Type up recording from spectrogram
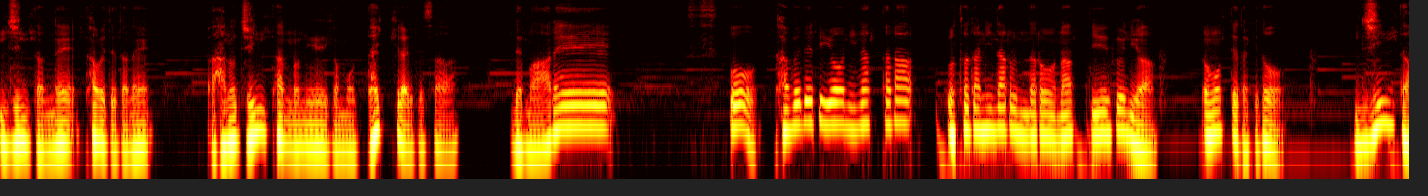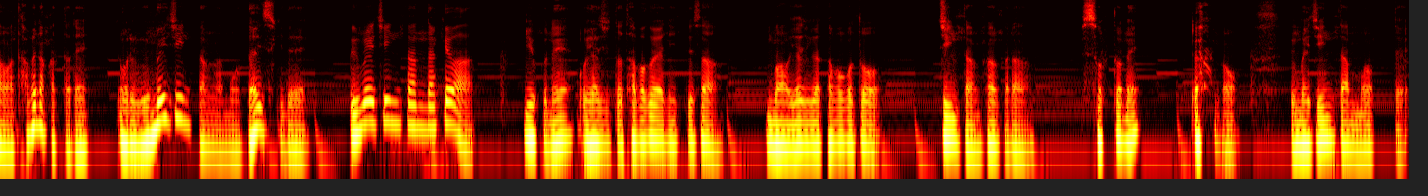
ジンタンね、食べてたね。あのジンタンの匂いがもう大嫌いでさ、でもあれを食べれるようになったら大人になるんだろうなっていうふうには思ってたけど、ジンタンは食べなかったね。俺、梅ジンタンがもう大好きで、梅ジンタンだけはよくね、親父とタバコ屋に行ってさ、まあ親父がタバコとジンタン買うから、そっとね、あの、梅ジンタン持って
